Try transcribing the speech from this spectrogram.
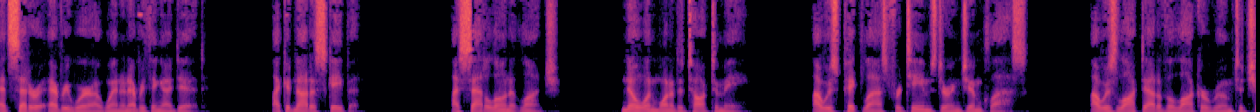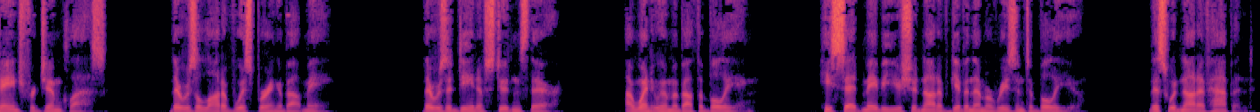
etc., everywhere I went and everything I did. I could not escape it. I sat alone at lunch. No one wanted to talk to me. I was picked last for teams during gym class. I was locked out of the locker room to change for gym class. There was a lot of whispering about me. There was a dean of students there. I went to him about the bullying. He said maybe you should not have given them a reason to bully you. This would not have happened.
